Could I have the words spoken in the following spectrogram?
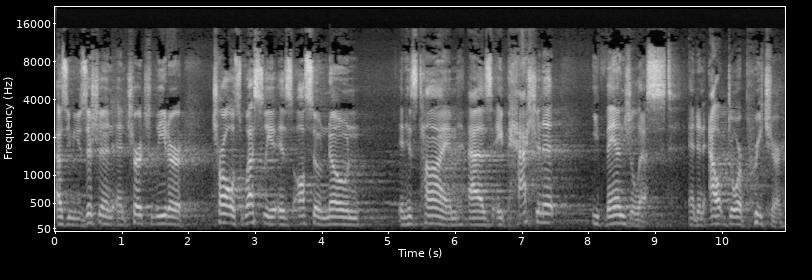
as a musician and church leader, Charles Wesley is also known in his time as a passionate evangelist and an outdoor preacher.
